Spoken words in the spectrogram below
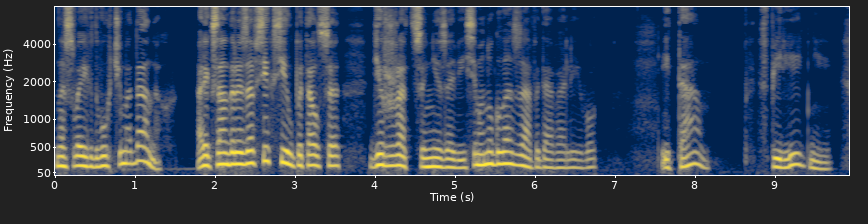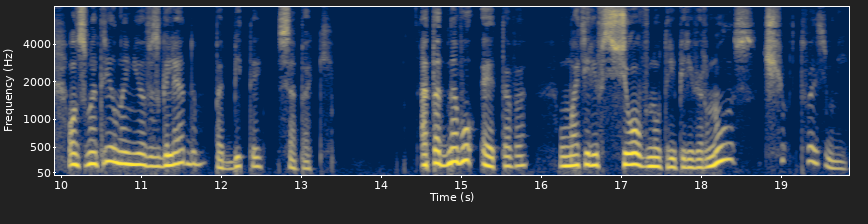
на своих двух чемоданах. Александр изо всех сил пытался держаться независимо, но глаза выдавали его. И там, в передней, он смотрел на нее взглядом побитой собаки. От одного этого у матери все внутри перевернулось, черт возьми.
